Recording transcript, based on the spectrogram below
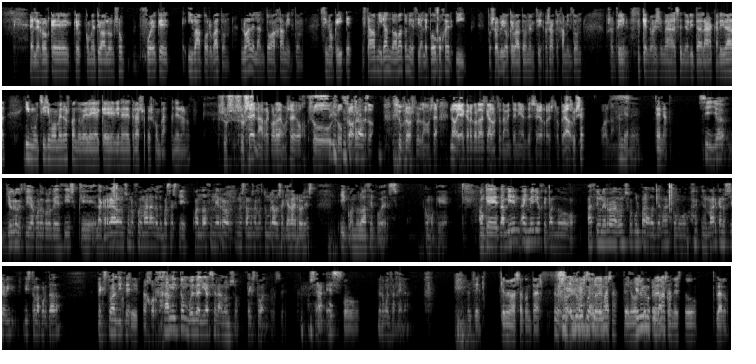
El error que, que cometió Alonso fue que iba por Baton, no adelantó a Hamilton, sino que estaba mirando a Baton y decía, le puedo coger y pues olvidó que Baton, en fin, o sea, que Hamilton, pues en fin, que no es una señorita de la caridad y muchísimo menos cuando ve que viene detrás su compañero, ¿no? Su, su Sena, recordemos, ¿eh? su, su, Prost, perdón. Su Prost, perdón. O sea, no, y hay que recordar que Alonso también tenía el DSR estropeado. Su También. Sena. Sí, yo, yo creo que estoy de acuerdo con lo que decís, que la carrera de Alonso no fue mala, lo que pasa es que cuando hace un error no estamos acostumbrados a que haga errores y cuando lo hace pues como que... Aunque también hay medios que cuando hace un error Alonso culpan a los demás, como el marca, no sé si habéis visto la portada, textual dice Hamilton vuelve a liarse a Alonso, textual. O sea, es vergüenza ajena. En fin, ¿qué me vas a contar? No, es lo mismo que lo de Massa. Tenemos es lo mismo que, lo de con esto, claro.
